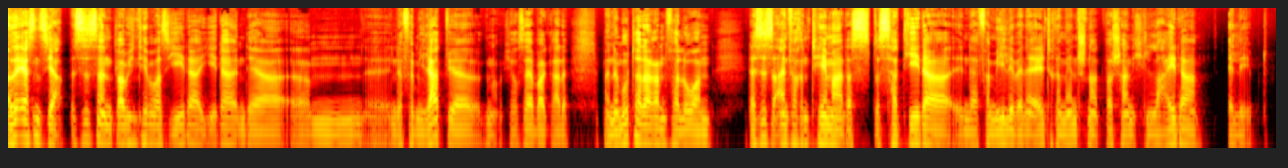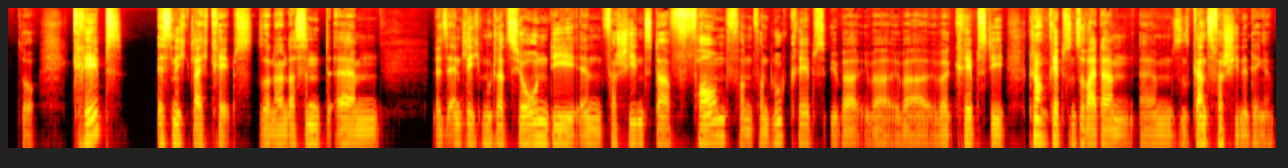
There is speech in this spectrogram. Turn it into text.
Also erstens ja, es ist dann, glaube ich, ein Thema, was jeder, jeder in der, ähm, äh, in der Familie hat. Wir, genau, ich auch selber gerade meine Mutter daran verloren. Das ist einfach ein Thema, das, das hat jeder in der Familie, wenn er ältere Menschen hat, wahrscheinlich leider erlebt. So. Krebs ist nicht gleich Krebs, sondern das sind ähm, letztendlich Mutationen, die in verschiedenster Form von, von Blutkrebs über, über, über, über Krebs, die Knochenkrebs und so weiter, ähm, sind ganz verschiedene Dinge.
